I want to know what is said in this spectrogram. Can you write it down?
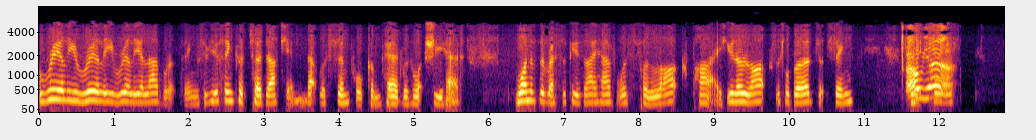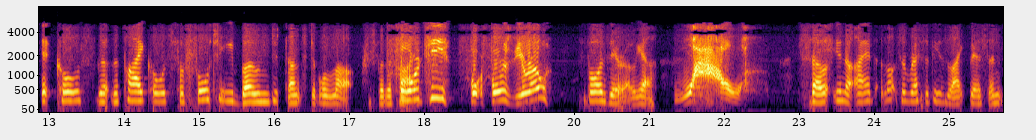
really, really, really elaborate things. If you think of turducken, that was simple compared with what she had. One of the recipes I have was for lark pie. You know larks, little birds that sing. Oh yeah it calls the the pie calls for forty boned Dunstable larks for the pie. Forty four four zero. Four zero, yeah. Wow. So you know, I had lots of recipes like this, and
